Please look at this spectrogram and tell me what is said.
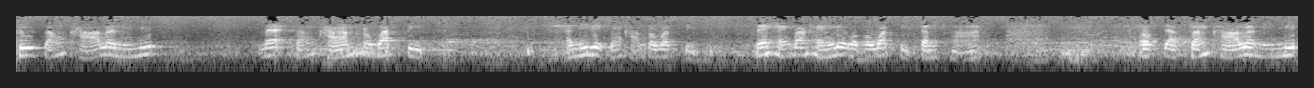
คือสังขารนิมิต และสังขารประวัติ อันนี้เรียกสังขารประวัติในแห่งบางแห่งเรียกว่าประวัติตัณหา ออกจากสังขารนิมิต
